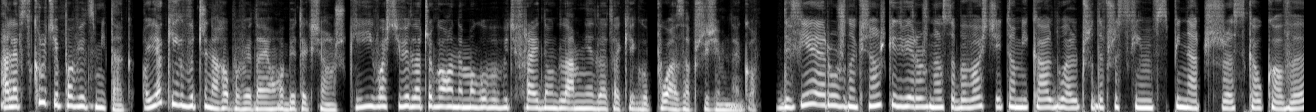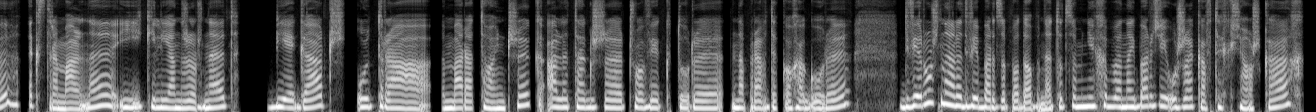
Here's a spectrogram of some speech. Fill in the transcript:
Ale w skrócie powiedz mi tak, o jakich wyczynach opowiadają obie te książki i właściwie dlaczego one mogłyby być frajdą dla mnie, dla takiego płaza przyziemnego? Dwie różne książki, dwie różne osobowości. Tommy Caldwell przede wszystkim wspinacz skałkowy, ekstremalny i Kilian Jornet biegacz, ultramaratończyk, ale także człowiek, który naprawdę kocha góry. Dwie różne, ale dwie bardzo podobne. To, co mnie chyba najbardziej urzeka w tych książkach,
